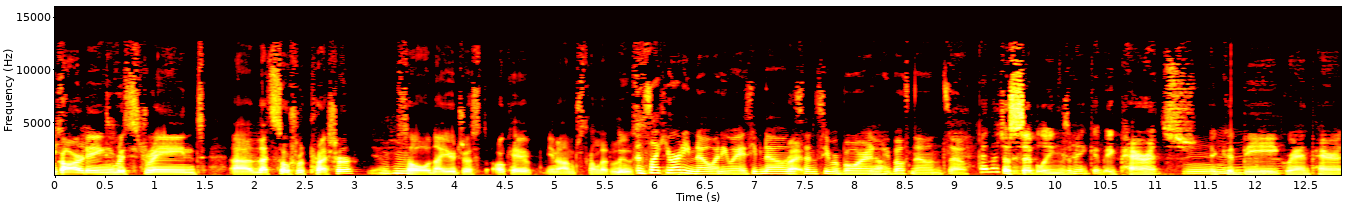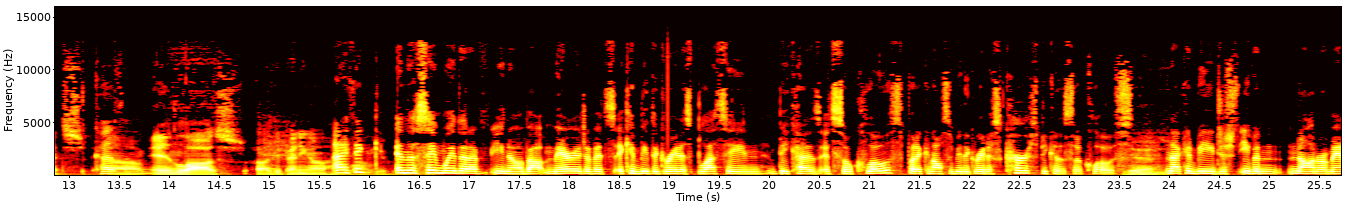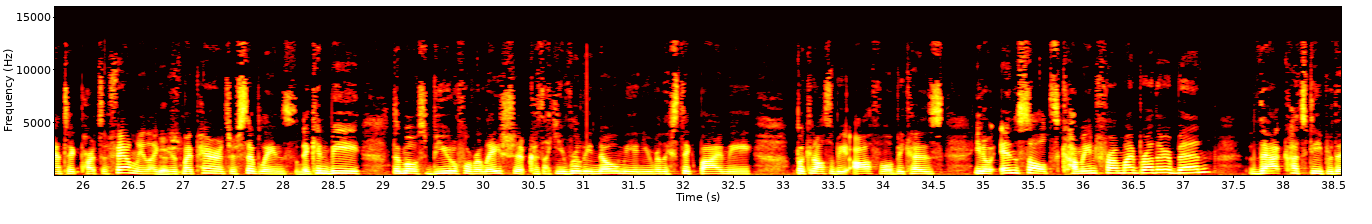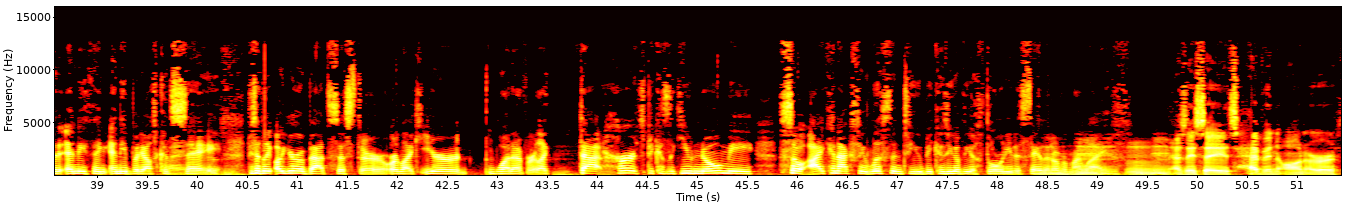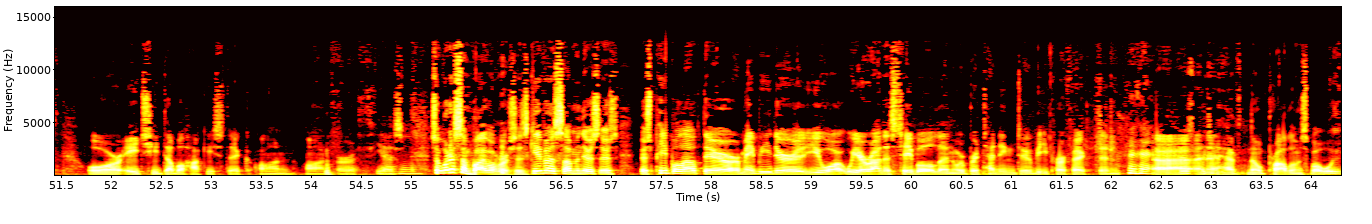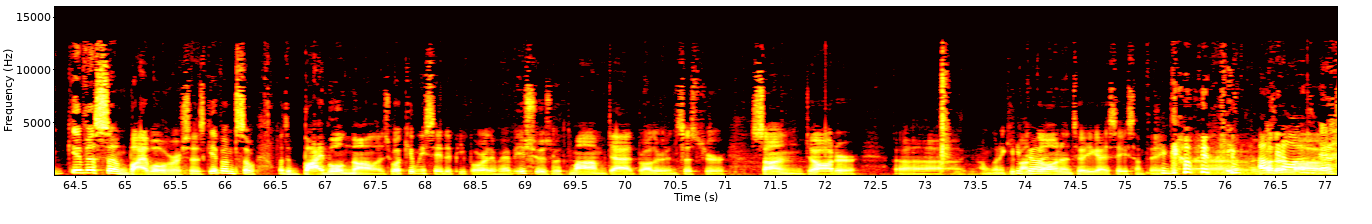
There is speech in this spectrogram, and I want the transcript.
guarding, restrained, uh, less social pressure. So now you're just okay. You know, I'm just gonna let loose. It's like you already know, anyways. You've known Right. since you were born. Yeah. We've both known, so. And not just siblings. I mean, it could be parents. It could be grandparents, um, in-laws, uh, depending on how. And I think you've- in the same way that I've, you know, about marriage, of it's, it can be the greatest blessing because it's so close, but it can also be the greatest curse because it's so close. Yeah. And that can be just even non-romantic parts of family, like Yes. with my parents or siblings. It can be the most beautiful relationship because like you really know me and you really stick by me, but can also be awful because, you know, insults coming from my brother, Ben, that cuts deeper than anything anybody else could say. If you said like, "Oh, you're a bad sister," or like you're whatever, like mm. that hurts because like you know me, so I can actually listen to you because you have the authority to say that over my mm-hmm. life. Mm, As they say, it's heaven on earth or HE double hockey stick on on earth. Yes. So, what are some Bible verses? Give us some. And there's there's there's people out there, or maybe there you are. We are around this table and we're pretending to be perfect and uh, and have no problems. But we, give us some Bible verses. Give them some what's a Bible knowledge. What can we say to people who have issues with mom, dad, brother and sister, son, daughter? Uh, I'm going to keep, Keep on going. going. until you guys say something. Keep. Uh, I was gonna- I was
